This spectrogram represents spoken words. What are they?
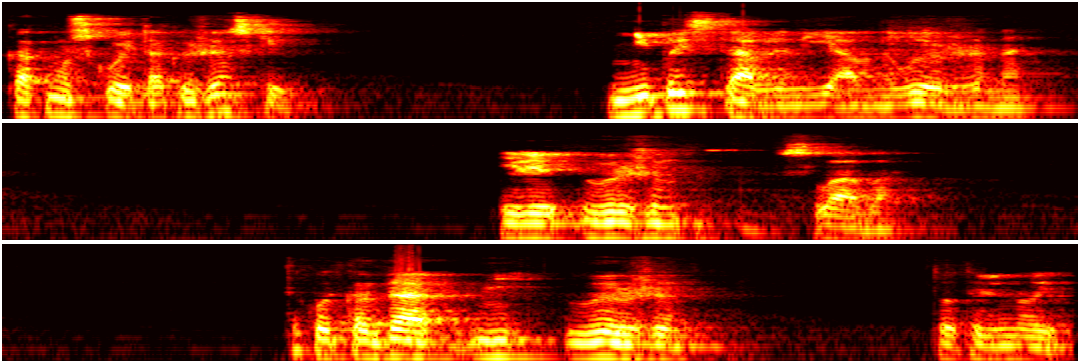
как мужской, так и женский, не представлен явно, выраженно, или выражен слабо. Так вот, когда не выражен тот или иной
